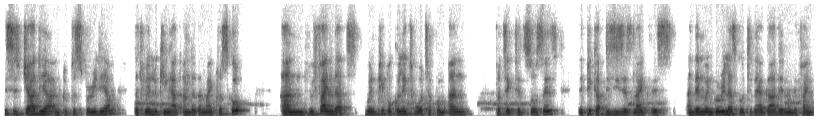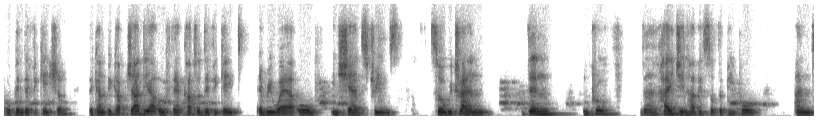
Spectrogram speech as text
This is Giardia and Cryptosporidium that we're looking at under the microscope. And we find that when people collect water from unprotected sources, they pick up diseases like this. And then when gorillas go to their garden and they find open defecation, they can pick up Giardia or if their cattle defecate everywhere or in shared streams. So we try and then improve the hygiene habits of the people and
